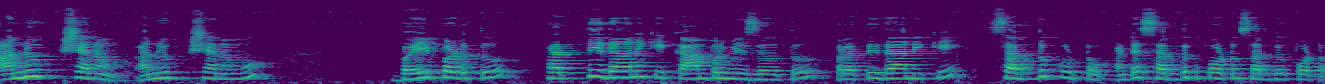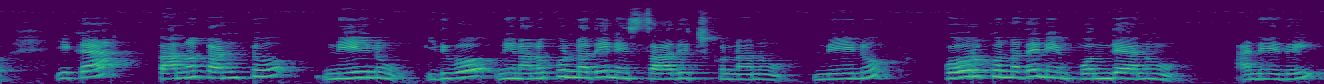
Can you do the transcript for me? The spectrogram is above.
అనుక్షణం అనుక్షణము భయపడుతూ ప్రతిదానికి కాంప్రమైజ్ అవుతూ ప్రతిదానికి సర్దుకుంటాం. అంటే సర్దుకుపోవటం సర్దుకుపోవటం. ఇక తనకంటూ నేను ఇదిగో నేను అనుకున్నది నేను సాధించుకున్నాను నేను కోరుకున్నదే నేను పొందాను అనేది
